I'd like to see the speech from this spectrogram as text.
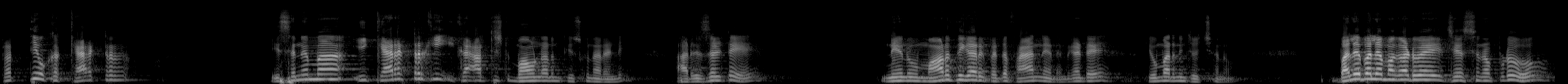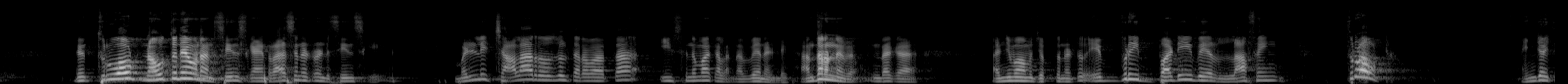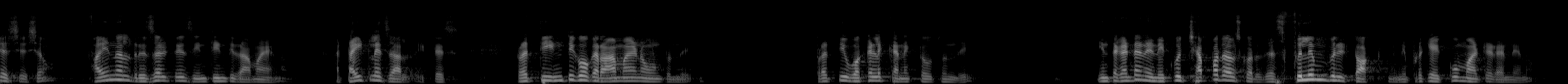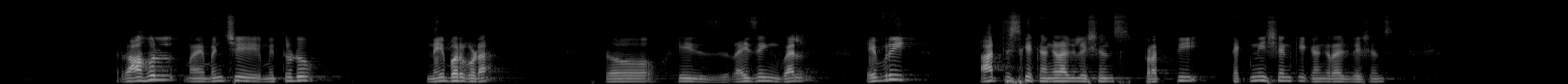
ప్రతి ఒక్క క్యారెక్టర్ ఈ సినిమా ఈ క్యారెక్టర్కి ఈ ఆర్టిస్ట్ బాగున్నారని తీసుకున్నారండి. ఆ రిజల్టే నేను మారుతి గారికి పెద్ద ఫ్యాన్ నేను. ఎందుకంటే హ్యూమర్ నుంచి వచ్చాను. భలే భలే మగాడువే చేసినప్పుడు నేను త్రూ అవుట్ నవ్వుతూనే ఉన్నాను సీన్స్కి ఆయన రాసినటువంటి సీన్స్కి మళ్ళీ చాలా రోజుల తర్వాత ఈ సినిమాకి అలా నవ్వానండి. అందరం నవ్వాం. ఇందాక అంజుమామ చెప్తున్నట్టు everybody were laughing throughout enjoy చేసేసాం final result is Intinti Ramayanam. ఆ టైటిలే చాలు. ఇట్ ఇస్ ప్రతి ఇంటికి ఒక రామాయణం ఉంటుంది. ప్రతి ఒక్కళ్ళకి కనెక్ట్ అవుతుంది. ఇంతకంటే నేను ఎక్కువ చెప్పదలుచుకోలేదు. దిస్ ఫిలిం విల్ టాక్ నేను ఇప్పటికే ఎక్కువ మాట్లాడాను నేను. రాహుల్ మా మంచి మిత్రుడు నైబర్ కూడా. So he is rising well every ఆర్టిస్ట్కి కంగ్రాచులేషన్స్ ప్రతి టెక్నీషియన్కి కంగ్రాచులేషన్స్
